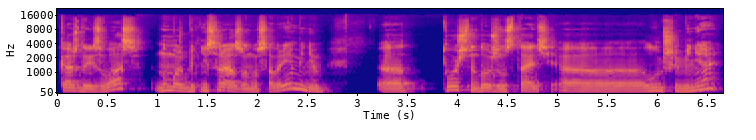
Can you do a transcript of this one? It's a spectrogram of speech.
Каждый из вас, ну, может быть, не сразу, но со временем э, точно должен стать э, лучше меня,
